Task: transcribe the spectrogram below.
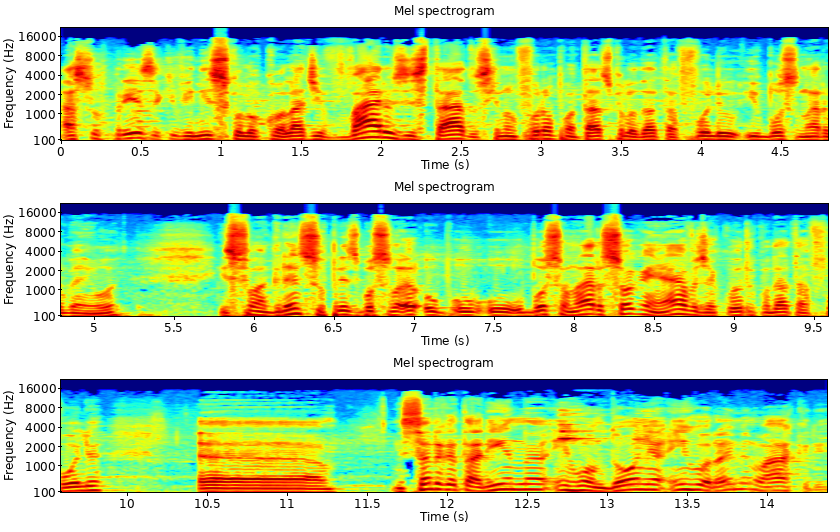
a surpresa que o Vinícius colocou lá de vários estados que não foram apontados pelo Datafolha e o Bolsonaro ganhou. Isso foi uma grande surpresa. O Bolsonaro, o, o- o Bolsonaro só ganhava, de acordo com o Datafolha, eh, em Santa Catarina, em Rondônia, em Roraima e no Acre.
